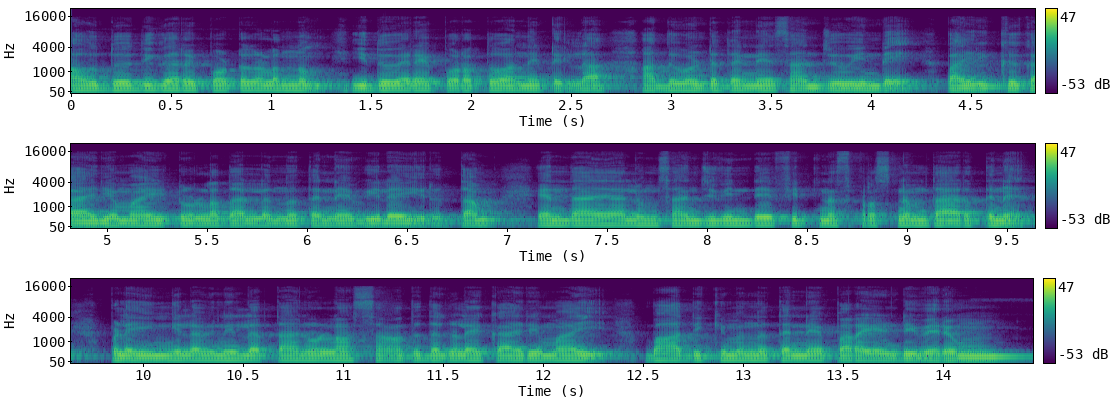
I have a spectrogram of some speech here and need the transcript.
ഔദ്യോഗിക റിപ്പോർട്ടുകളൊന്നും ഇതുവരെ പുറത്തു വന്നിട്ടില്ല. അതുകൊണ്ട് തന്നെ സഞ്ജുവിന്റെ പരിക്ക് കാര്യമായിട്ടുള്ളതല്ലെന്ന് തന്നെ വിലയിരുത്താം. എന്തായാലും സഞ്ജുവിന്റെ ഫിറ്റ്നസ് പ്രശ്നം താരത്തിന് പ്ലേയിങ് ഇലവനിൽ എത്താനുള്ള സാധ്യതകളെ കാര്യമായി ബാധിക്കുമെന്ന് തന്നെ പറയേണ്ടി വരും.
